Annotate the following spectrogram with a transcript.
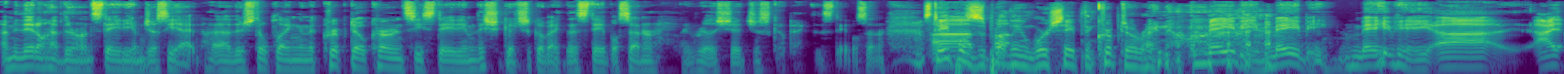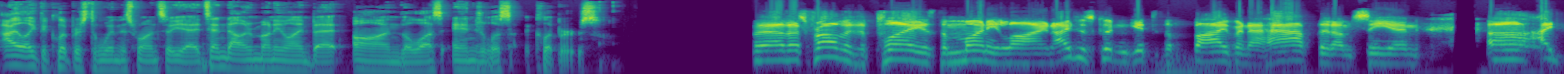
I mean, they don't have their own stadium just yet. Uh, they're still playing in the cryptocurrency stadium. They should go, just go back to the Staples Center. They really should just go back to the Staples Center. Staples uh, is probably in worse shape than crypto right now. maybe, maybe, maybe. Uh, I, I like the Clippers to win this one. So yeah, ten dollar money line bet on the Los Angeles Clippers. Well, that's probably the play is the money line. I just couldn't get to the five and a half that I'm seeing. Uh, I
